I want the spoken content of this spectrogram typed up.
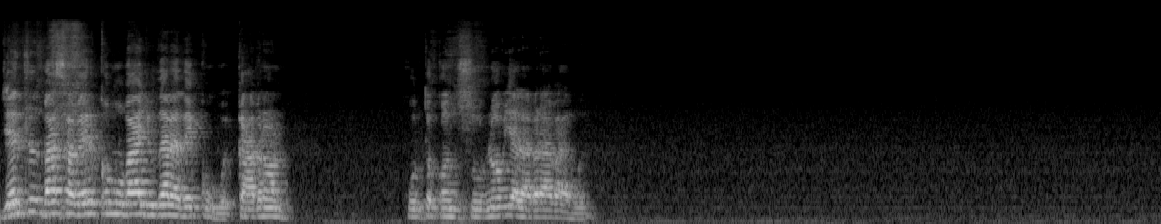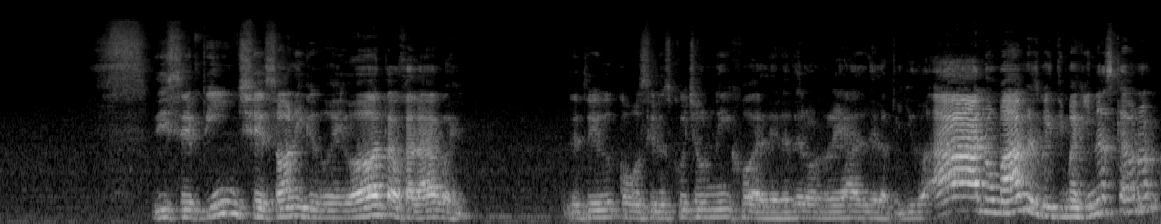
Ya entonces vas a ver cómo va a ayudar a Deku, güey, cabrón. Junto con su novia la brava, güey. Dice, pinche Sonic, güey, ojalá, güey. Le digo como si lo escucha un hijo del heredero real del apellido. Ah, no mames, güey, ¿te imaginas, cabrón?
